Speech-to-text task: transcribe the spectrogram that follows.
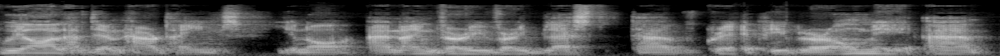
we all have them hard times, you know, and I'm very, very blessed to have great people around me. Um,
